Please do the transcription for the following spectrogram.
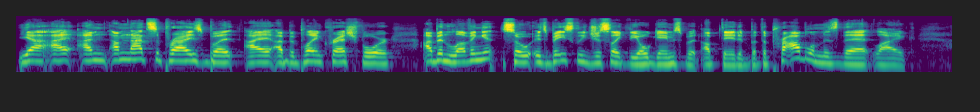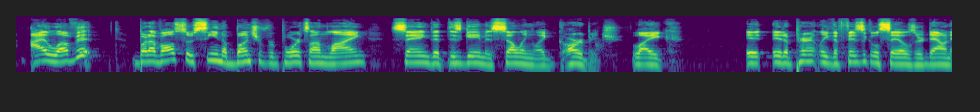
yeah, I, I'm I'm not surprised, but I, I've been playing Crash 4. I've been loving it. So it's basically just like the old games but updated. But the problem is that like I love it, but I've also seen a bunch of reports online saying that this game is selling like garbage. Like it it apparently the physical sales are down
